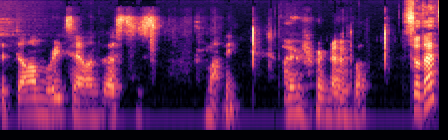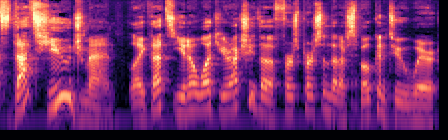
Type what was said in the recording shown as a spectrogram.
the dumb retail investors money over and over. So that's that's huge, man. Like that's you know what you're actually the first person that I've spoken to where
